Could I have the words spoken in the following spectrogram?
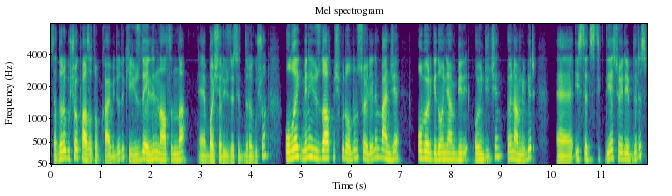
mesela Draguş çok fazla top kaybediyordu ki %50'nin altında e, başarı yüzdesi Draguş'un. Olay Ekmen'in %61 olduğunu söyleyelim. Bence o bölgede oynayan bir oyuncu için önemli bir e, istatistik diye söyleyebiliriz.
